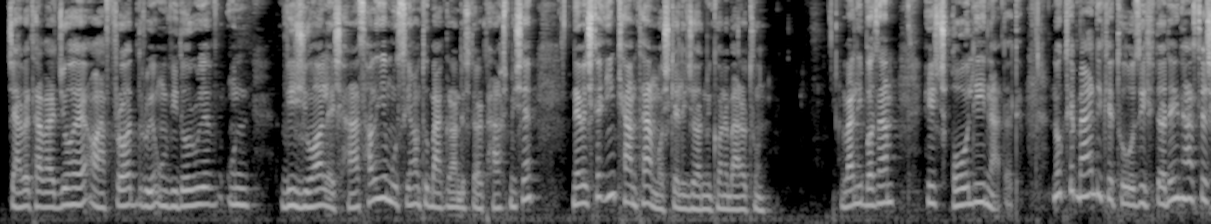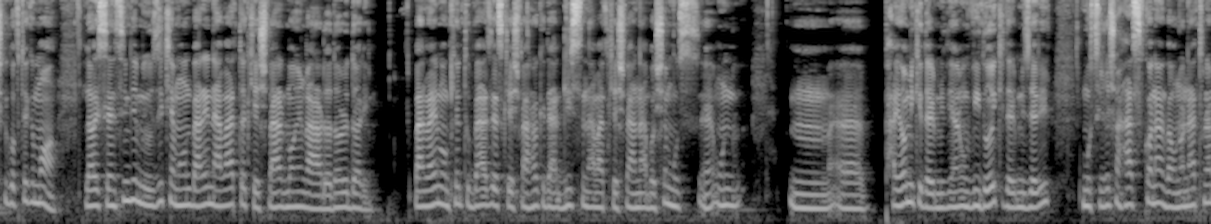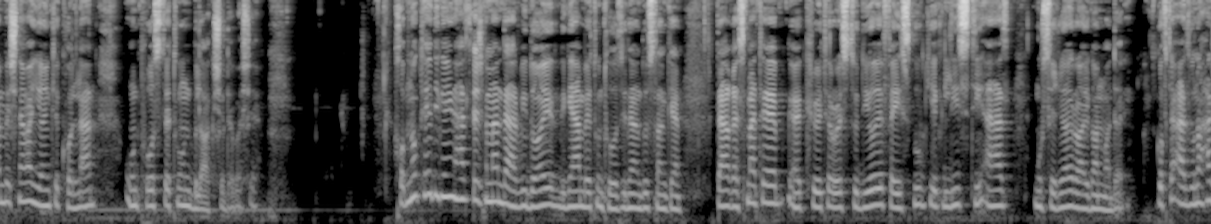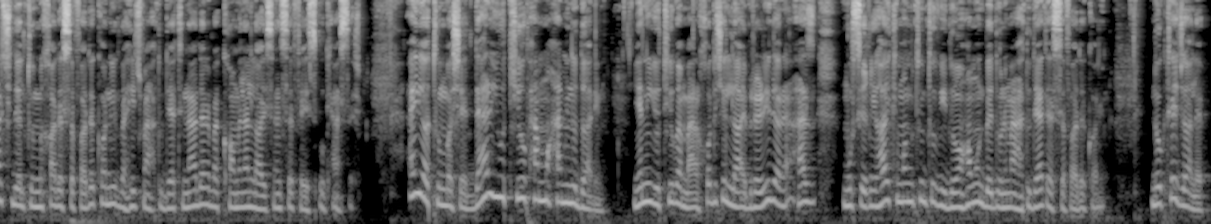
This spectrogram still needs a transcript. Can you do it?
جلب توجه افراد روی اون ویدیو روی اون visual ش هست. حالا یه موسیقی هم تو background ش داره پخش میشه. نوشته این کمتر مشکل ایجاد می‌کنه براتون. ولی بازم هیچ قولی نداده. نکته بعدی که توضیح داده این هستش که گفته که ما licensing music مون برای 90 تا کشور ما این قراردادها رو داریم. بنابراین ممکن تو بعضی از کشورها که در لیست 90 کشور نباشه اون پیامی که داری میدین اون ویدئویی که داری می‌ذاری موسیقیش رو حذف کنن و اونا نتونن بشنون یا اینکه کلا اون پستتون بلاک شده باشه. خب نکته دیگه این هستش که من در ویدیوهای دیگه هم بهتون توضیح دادم دوستان که در قسمت Creator Studio فیسبوک یک لیستی از موسیقی های رایگان ما داریم. گفته از اونها هر چی دلتون می‌خواد استفاده کنید و هیچ محدودیتی نداره و کاملا license فیسبوک هستش. اگه یادتون باشه در یوتیوب هم ما همینو داریم. یعنی یوتیوب هم برای خودش لایبرری داره از موسیقی هایی که ما می‌تونیم تو ویدیوهامون بدون محدودیت استفاده کنیم. نکته جالب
